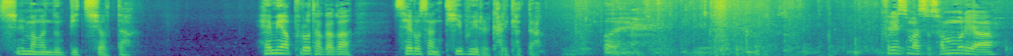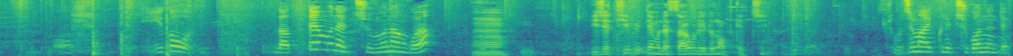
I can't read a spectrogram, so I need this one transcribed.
실망한 눈빛이었다. 해미 앞으로 다가가 새로 산 TV를 가리켰다. 크리스마스 선물이야. 어, 이거 나 때문에 주문한 거야? 응. 이제 TV 때문에 싸울 일은 없겠지. 조지 마이클이 죽었는데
